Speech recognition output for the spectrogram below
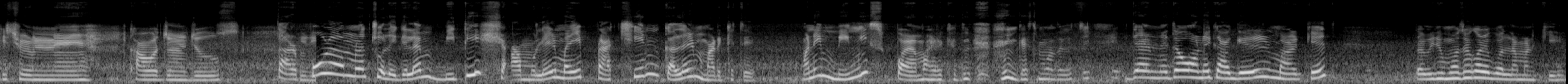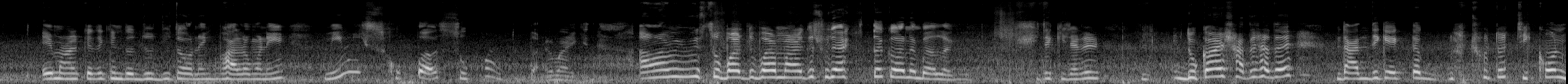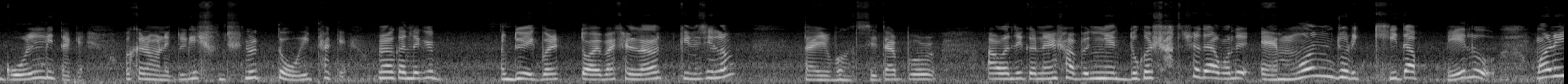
কিছু এমনি খাওয়ার জন্য জুস তারপর আমরা চলে গেলাম ব্রিটিশ আমলের মানে প্রাচীনকালের মার্কেটে মানে মিনি সুপার মার্কেটে গেছে মজা করছি। এটা এমনিতেও অনেক আগের মার্কেট তো আমি মজা করে বললাম আর কি, এই মার্কেটে কিন্তু জু- জুতো অনেক ভালো মানে মিমি সুপার সুপার দুপার মার্কেট আমার মিমি সুপার দুপার মার্কেট শুধু একটা কারণে ভালো লাগে। সেটা কি জানেন দোকানের সাথে সাথে ডান দিকে একটা ছোট চিকন গোল্ডি থাকে। ওখানে অনেকগুলি সুন্দর টয় থাকে। ওখান থেকে দু একবার টয় বা খেলনা কিনেছিলাম, তাই বলছি তারপর আমাদের এখানে শপিংয়ের দোকান, সাথে সাথে আমাদের এমন জোরে খিদা পেল। মানে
